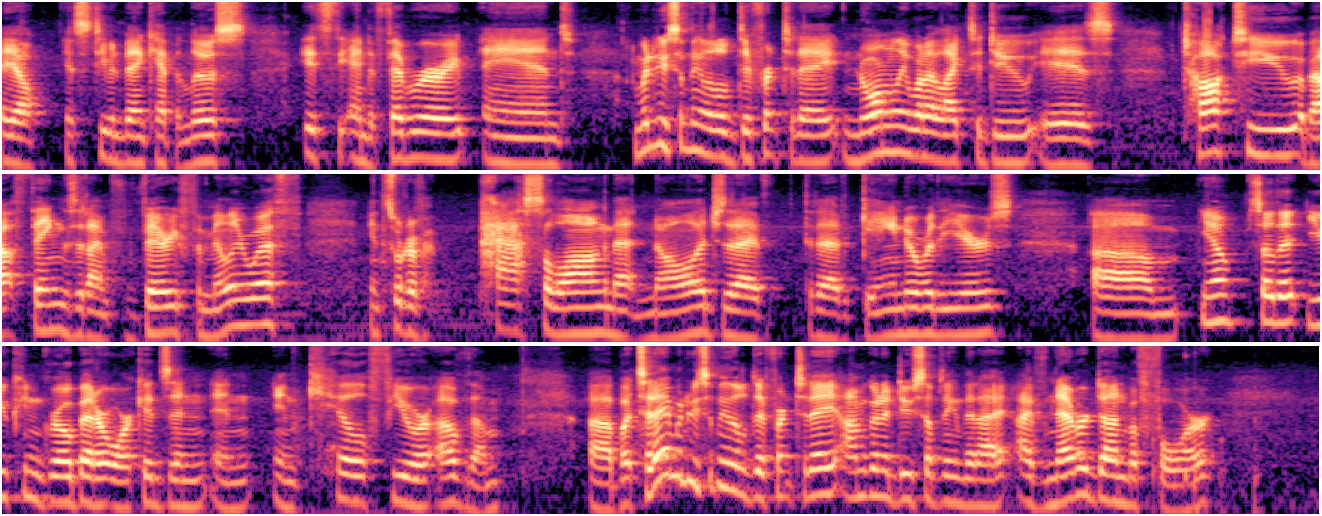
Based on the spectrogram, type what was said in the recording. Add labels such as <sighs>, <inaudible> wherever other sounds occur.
Hey y'all, it's Stephen Van Kampen-Lewis. It's the end of February and I'm going to do something a little different today. Normally what I like to do is talk to you about things that I'm very familiar with and sort of pass along that knowledge that I've that I've gained over the years. Um, you know, so that you can grow better orchids and, and, and kill fewer of them. Uh, but today I'm going to do something a little different. Today I'm going to do something that I, I've never done before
